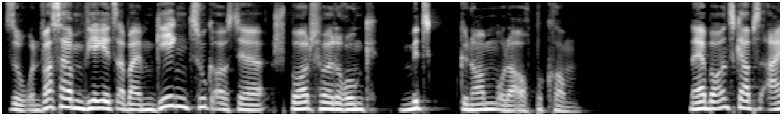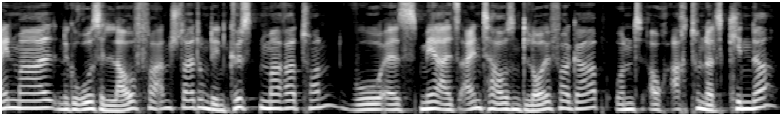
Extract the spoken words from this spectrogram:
So, und was haben wir jetzt aber im Gegenzug aus der Sportförderung mitgenommen oder auch bekommen? Naja, bei uns gab es einmal eine große Laufveranstaltung, den Küstenmarathon, wo es mehr als 1000 Läufer gab und auch 800 Kinder.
